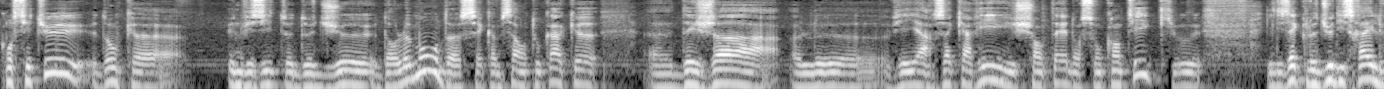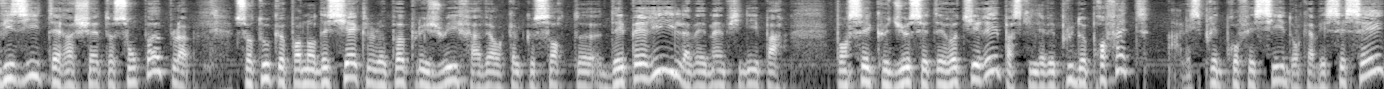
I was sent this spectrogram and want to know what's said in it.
constitue donc euh, une visite de Dieu dans le monde. C'est comme ça, en tout cas, que euh, déjà, le vieillard Zacharie chantait dans son cantique. Il disait que le Dieu d'Israël visite et rachète son peuple, surtout que pendant des siècles, le peuple juif avait en quelque sorte dépéri, il avait même fini par penser que Dieu s'était retiré parce qu'il n'y avait plus de prophètes. Ah, l'esprit de prophétie donc avait cessé,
